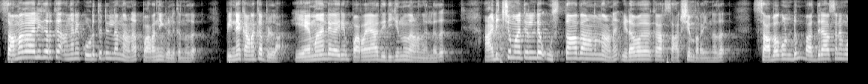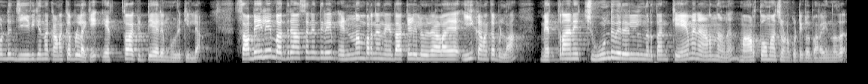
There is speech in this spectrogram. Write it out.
സമകാലികർക്ക് അങ്ങനെ കൊടുത്തിട്ടില്ലെന്നാണ് പറഞ്ഞു കേൾക്കുന്നത്. പിന്നെ കണക്കപ്പിള്ള ഏമാന്റെ കാര്യം പറയാതിരിക്കുന്നതാണ് നല്ലത്. അടിച്ചുമാറ്റലിന്റെ ഉസ്താദാണെന്നാണ് ഇടവകക്കാർ സാക്ഷ്യം പറയുന്നത്. സഭ കൊണ്ടും ഭദ്രാസനം കൊണ്ടും ജീവിക്കുന്ന കണക്കപ്പിള്ളയ്ക്ക് എത്ര കിട്ടിയാലും മുഴുക്കില്ല. സഭയിലെയും ഭദ്രാസനത്തിലെയും എണ്ണം പറഞ്ഞ നേതാക്കളിൽ ഒരാളായ ഈ കണക്കപ്പിള്ള മെത്രാനെ ചൂണ്ടുവിരലിൽ നിർത്താൻ കേമനാണെന്നാണ് മാർത്തോമ ചുണക്കുട്ടികൾ പറയുന്നത്.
